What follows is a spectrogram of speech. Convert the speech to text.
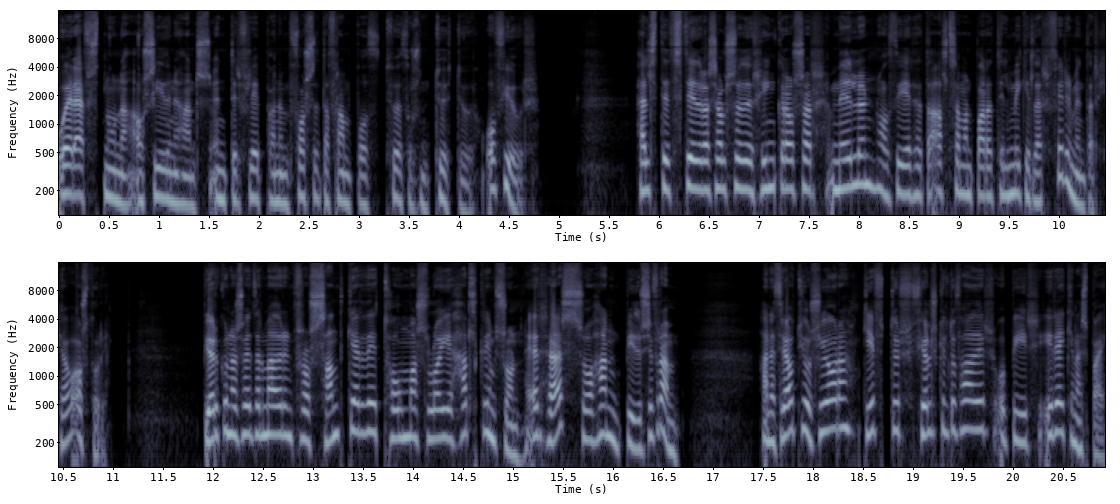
og er efst núna á síðunni hans undir flipanum Forsetaframbóð 2024. Helstið stiður að sjálfsögðu ringgrásar miðlun og því er þetta allt saman bara til mikillar fyrirmyndar hjá ástóri. Björgunarsveitarmæðurinn frá Sandgerði, Tómas Lógi Hallgrímsson, er hress og hann býður sér fram. Hann er 37 ára, giftur, fjölskyldufadir og býr í Reykjanæsbæ.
